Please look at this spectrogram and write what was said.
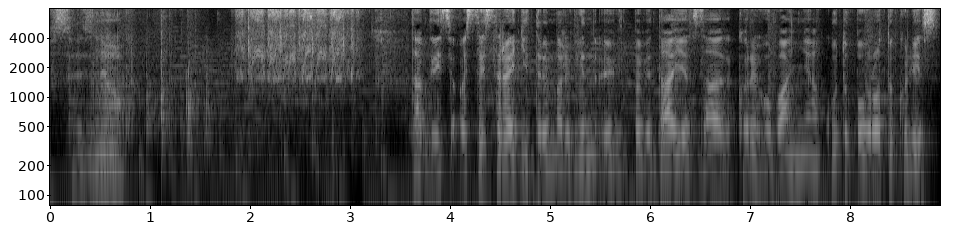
все зняв. Так, дивіться, ось цей середній тример він е, відповідає за коригування куту повороту коліс.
